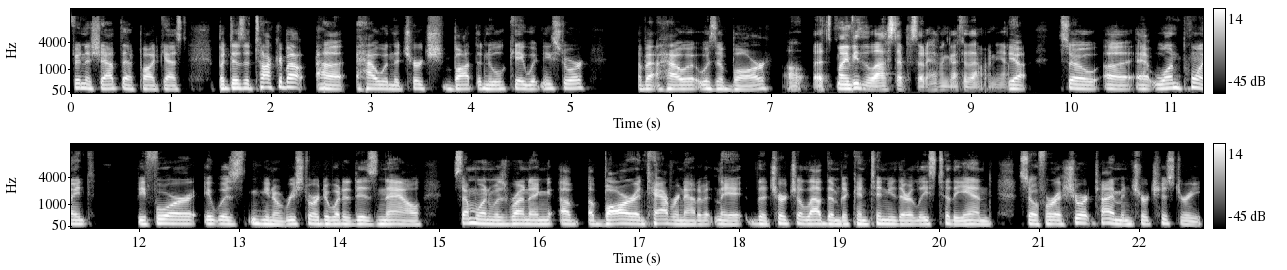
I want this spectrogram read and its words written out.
finish out that podcast. But does it talk about uh how when the church bought the Newell K. Whitney store, about how it was a bar? I'll, that's might be the last episode. I haven't got to that one yet. Yeah. So uh, at one point, before it was you know restored to what it is now, someone was running a, a bar and tavern out of it, and they the church allowed them to continue their lease to the end. So for a short time in church history,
